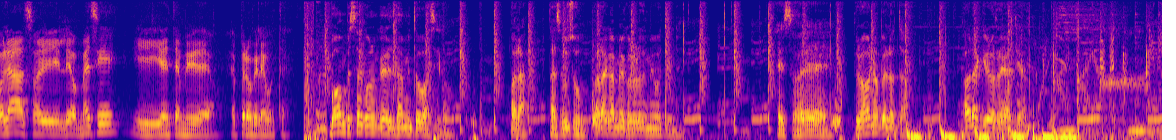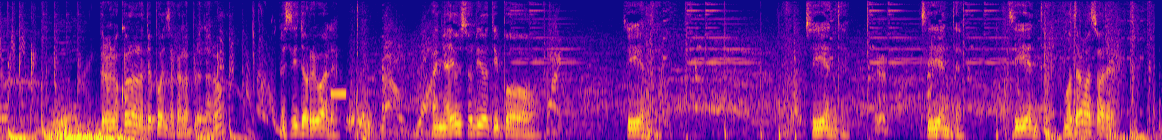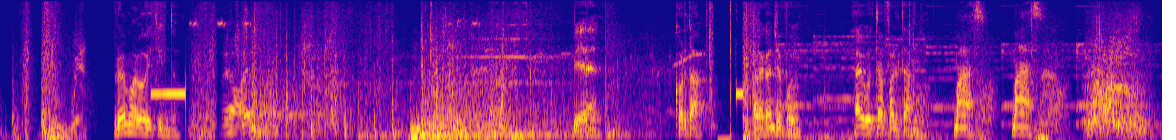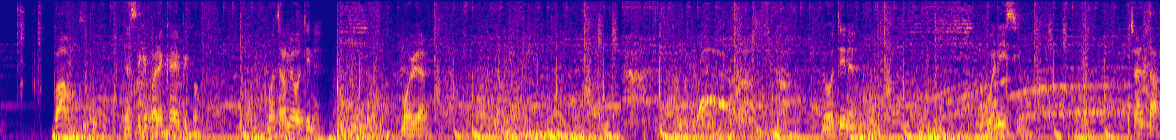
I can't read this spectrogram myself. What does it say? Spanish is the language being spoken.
Hola, soy Leo Messi y este es mi video. Espero que les guste. Vamos a empezar con el calentamiento básico. Para, hace un zoom. Para cambiar el color de mi botines. Eso es. Pero una pelota. Ahora quiero regatear. Pero los colos no te pueden sacar la pelota, ¿no? Necesito rivales. Añadí un sonido tipo. Siguiente. Siguiente. Siguiente. Siguiente. Mostrame a Suárez. Probemos algo distinto. Bien. Corta. A la cancha de fútbol. Algo está faltando. Más. Más. Vamos. Y así que parezca épico. Mostrame botines. Muy bien. Mi botines. Buenísimo. Ya está.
